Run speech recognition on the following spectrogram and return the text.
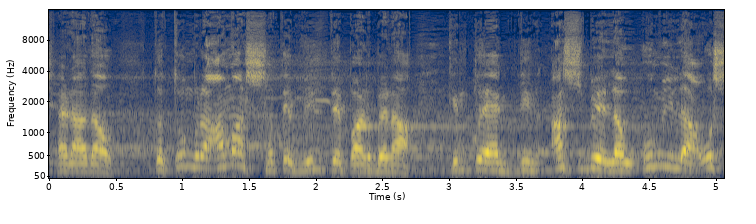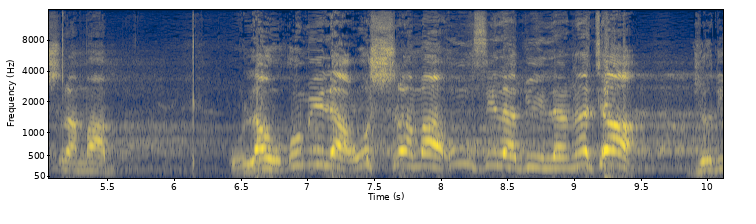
ছেড়া দাও, তো তোমরা আমার সাথে মিলতে পারবে না। কিন্তু একদিন আসবে, লাউ উমিলা উসরামা লাউ উমিলা উসরামা উনসিলা বি লানাজা যদি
